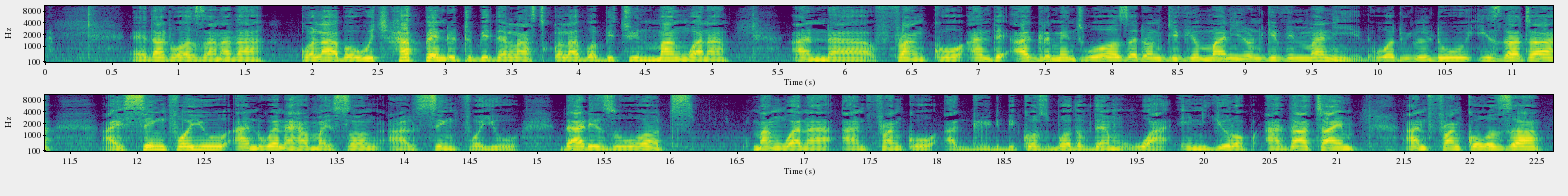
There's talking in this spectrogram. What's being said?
that was another collabo, which happened to be the last collabo between Mangwana and uh, Franco. And the agreement was I don't give you money, don't give him money. What we'll do is that uh, I sing for you, and when I have my song, I'll sing for you. That is what Mangwana and Franco agreed because both of them were in Europe at that time. And Franco's uh,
